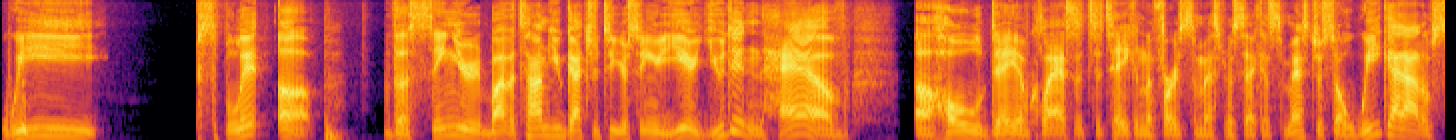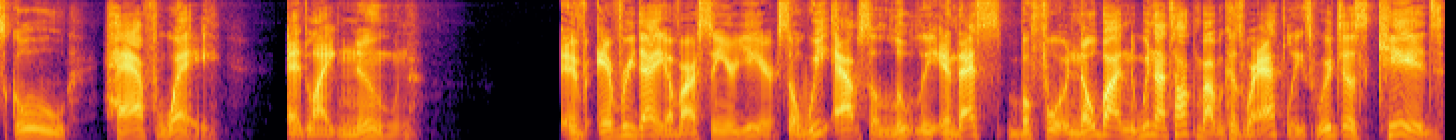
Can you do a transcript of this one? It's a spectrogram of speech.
We split up the senior. By the time you got you to your senior year, you didn't have a whole day of classes to take in the first semester and second semester. So we got out of school halfway at like noon ev- every day of our senior year. So we absolutely, and that's before nobody, we're not talking about because we're athletes. We're just kids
